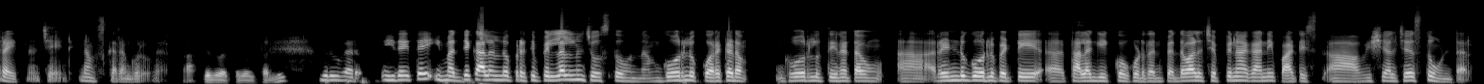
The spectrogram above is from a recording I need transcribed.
ప్రయత్నం చేయండి. నమస్కారం గురువు గారు. ఆశీర్వచనం తల్లి. గురువు గారు ఇదైతే ఈ మధ్య కాలంలో ప్రతి పిల్లలను చూస్తూ ఉన్నాం. గోర్లు కొరకడం గోర్లు తినటం ఆ, రెండు గోర్లు పెట్టి తల గీక్కోకూడదని పెద్దవాళ్ళు చెప్పినా కానీ పాటిస్తూ ఆ విషయాలు చేస్తూ ఉంటారు.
